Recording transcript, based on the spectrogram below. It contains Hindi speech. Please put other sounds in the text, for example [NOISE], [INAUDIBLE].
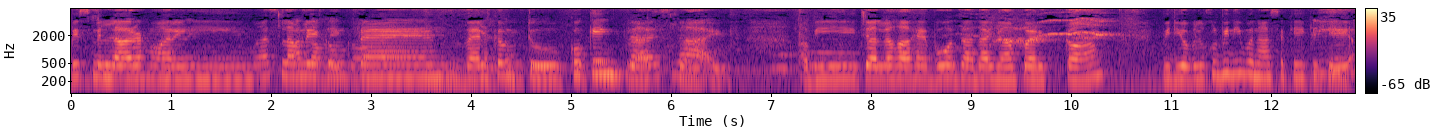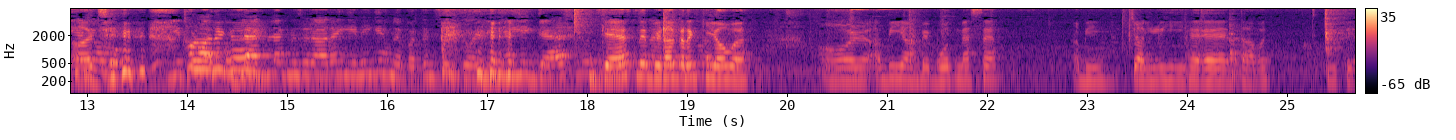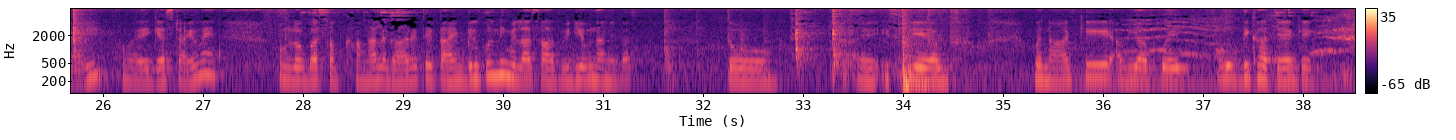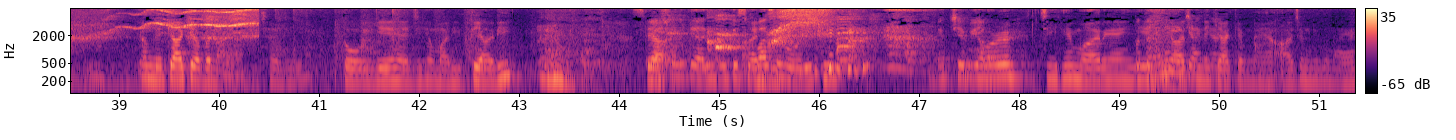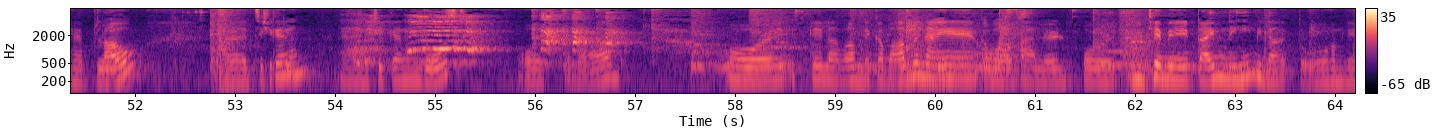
बिस्मिल्लाहिर्रहमानिर्रहीम। अस्सलाम वालेकुम friends. Welcome to cooking plus live अभी चल रहा है बहुत ज़्यादा यहाँ पर काम। वीडियो बिल्कुल भी नहीं बना सके क्योंकि आज ये थोड़ा [LAUGHS] ब्लैक ब्लैक नज़र आ रहा है। ये नहीं कि हमने बर्तन से ये गैस [LAUGHS] गैस ने बेड़ा गर्क किया हुआ है। और अभी यहाँ पे बहुत मैस है। अभी चल रही है दावत की तैयारी। हमारे गेस्ट आए हुए हैं। हम लोग बस सब खाना लगा रहे थे टाइम बिल्कुल नहीं मिला साथ वीडियो बनाने का। तो इसलिए अब बना के अभी आपको एक लुक दिखाते हैं कि हमने क्या क्या बनाया। अच्छा जी तो ये है जी हमारी तैयारी। तैयारी जो कि सुबह से हो रही थी। [LAUGHS] बच्चे भी और चीहे मारे हैं। ये जी आज हमने क्या। क्या बनाया। आज हमने बनाया है पुलाव चिकन एंड चिकन रोस्ट और कबाब इसके अलावा हमने कबाब बनाए हैं, कबाब सैलड और मीठे में टाइम नहीं मिला तो हमने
